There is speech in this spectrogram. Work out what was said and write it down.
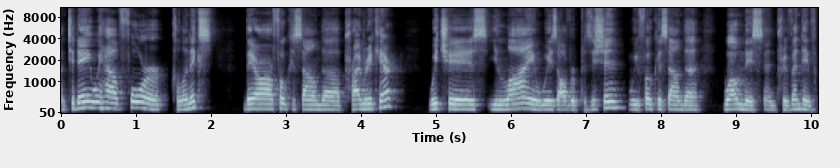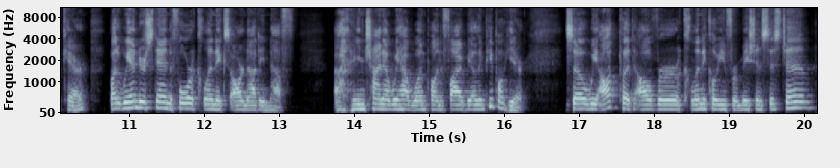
And today we have four clinics. They are focused on the primary care, which is in line with our position. We focus on the wellness and preventive care. But we understand four clinics are not enough. Uh, in China, we have 1.5 billion people here. So we output our clinical information system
